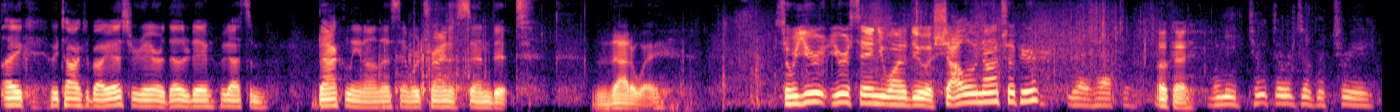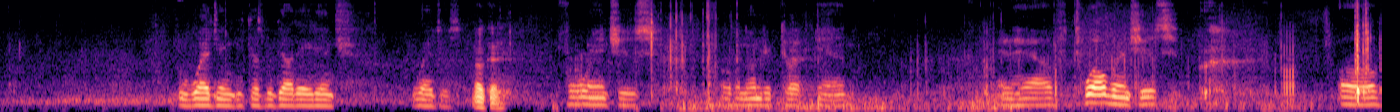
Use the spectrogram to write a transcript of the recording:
Like we talked about yesterday or the other day, we got some back lean on this and we're trying to send it that away. So you're you were saying you want to do a shallow notch up here? Yeah, you have to. Okay. We need two thirds of the tree for wedging because we got eight inch wedges. Okay. Four inches of an undercut in and have 12 inches of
